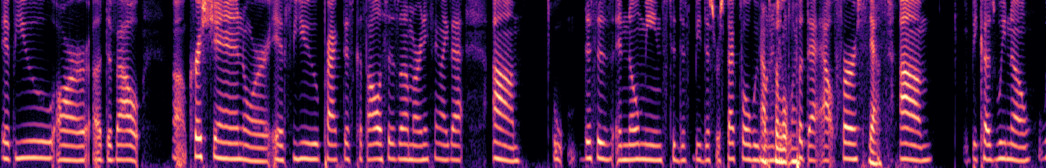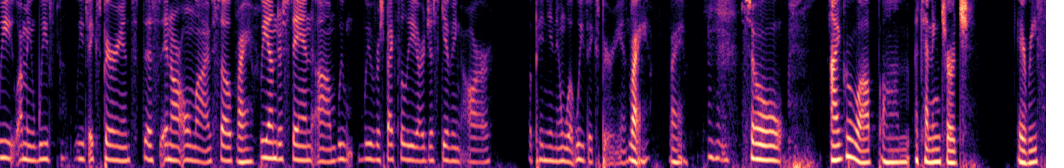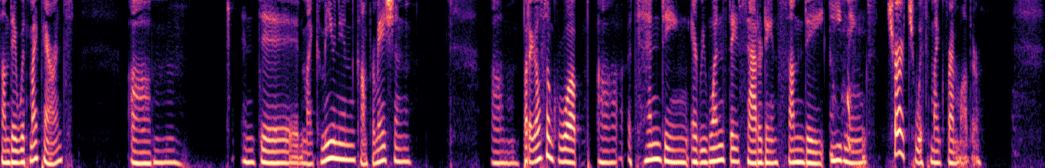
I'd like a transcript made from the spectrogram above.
if you are a devout uh, Christian or if you practice Catholicism or anything like that, um, w- this is in no means to just be disrespectful. We want to just put that out first, Yes. um, because we know we. I mean, we've we've experienced this in our own lives, so Right. we understand. Um, we we respectfully are just giving our opinion and what we've experienced. Right. Right. So I grew up um, attending church every Sunday with my parents um, and did my communion, confirmation. Um, but I also grew up uh, attending every Wednesday, Saturday, and Sunday evenings church with my grandmother.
